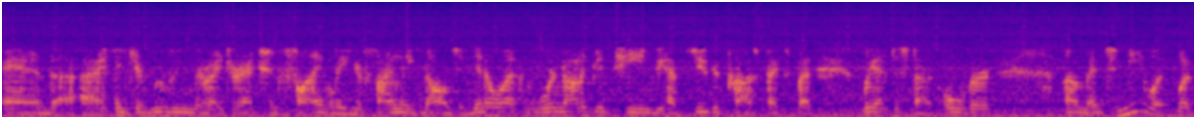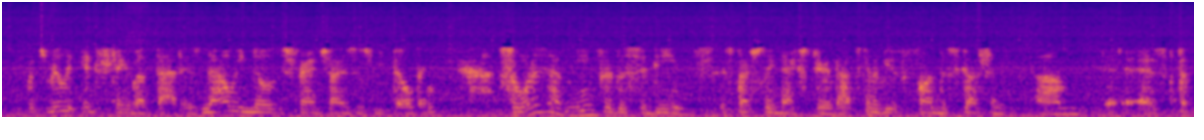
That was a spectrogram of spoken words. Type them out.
and I think you're moving in the right direction finally. You're finally acknowledging, you know what, we're not a good team. We have few good prospects, but we have to start over. Um, and to me, what, what, what's really interesting about that is now we know this franchise is rebuilding. So what does that mean for the Sedins, especially next year? That's going to be a fun discussion um, as the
